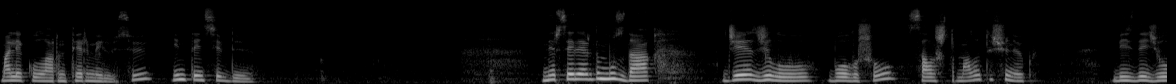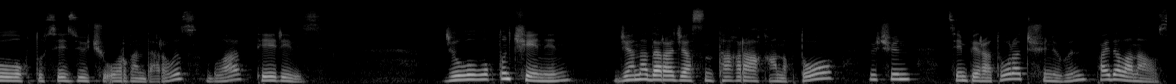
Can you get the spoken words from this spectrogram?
молекулалардын термелүүсү интенсивдүү. Нерселердин муздак же жылуу болушу салыштырмалуу түшүнүк биздин жылуулукту сезүүчү органдарыбыз булар терибиз жылуулуктун ченин жана даражасын тагыраак аныктоо үчүн температура түшүнүгүн пайдаланабыз.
